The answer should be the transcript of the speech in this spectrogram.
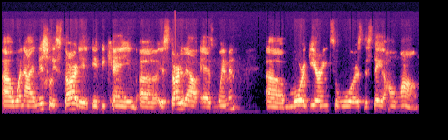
Uh, when I initially started, it became, uh, it started out as women, uh, more gearing towards the stay at home mom,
